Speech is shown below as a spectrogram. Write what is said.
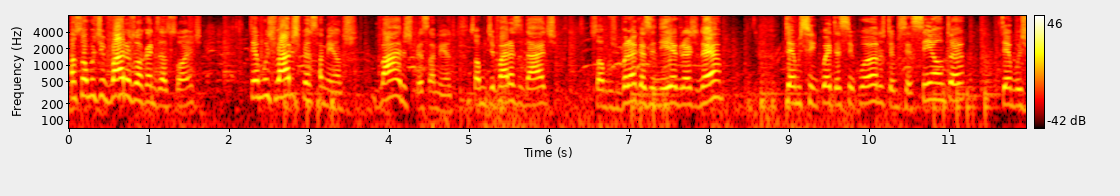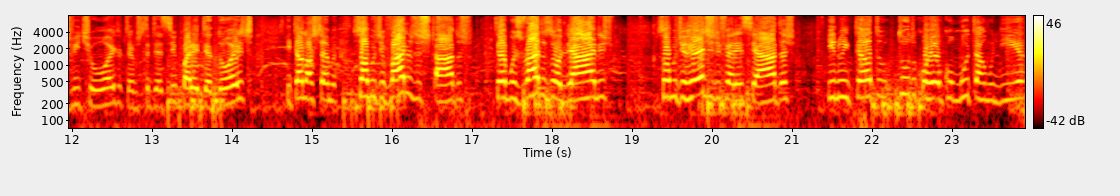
Nós somos de várias organizações, temos vários pensamentos, vários pensamentos. Somos de várias idades, somos brancas e negras, né? Temos 55 anos, temos 60, temos 28, temos 35, 42. Então nós temos, somos de vários estados, temos vários olhares, somos de redes diferenciadas e, no entanto, tudo correu com muita harmonia.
